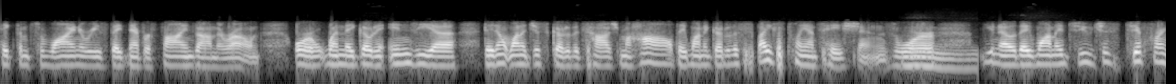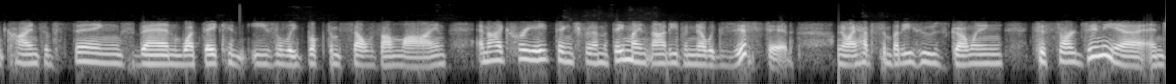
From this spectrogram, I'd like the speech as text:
take them to wineries they'd never find on their own. Or when they go to India, they don't want to just go to the Taj Mahal. They want to go to the spice plantations or mm. you know, they want to do just different kinds of things than what they can easily book themselves on online and I create things for them that they might not even know existed. You know, I have somebody who's going to Sardinia and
